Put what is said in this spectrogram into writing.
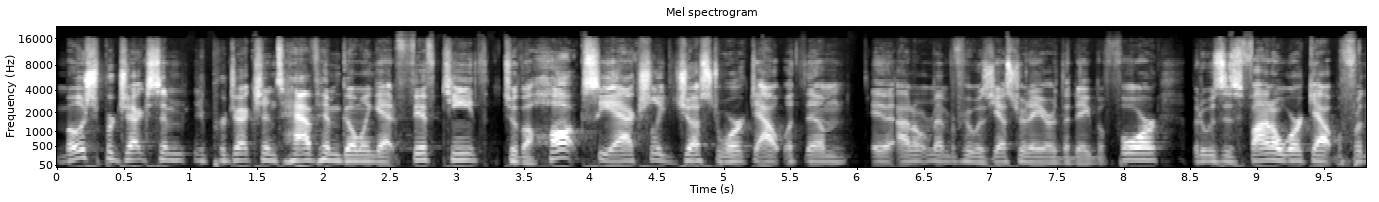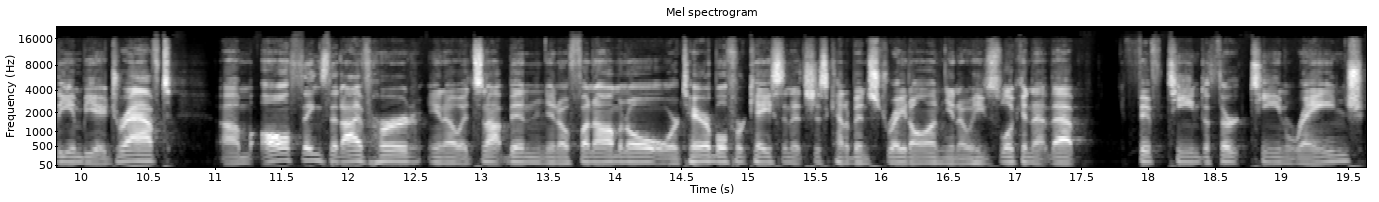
Most projection, projections have him going at 15th to the Hawks. He actually just worked out with them. I don't remember if it was yesterday or the day before, but it was his final workout before the NBA draft. Um, all things that I've heard, you know, it's not been, you know, phenomenal or terrible for and it's just kind of been straight on. You know, he's looking at that 15 to 13 range.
